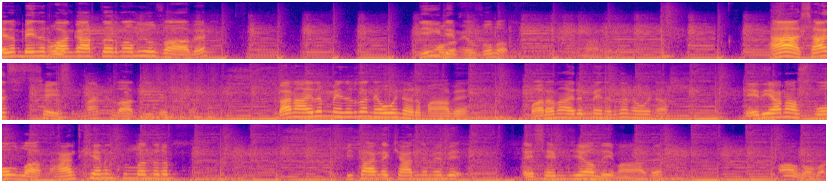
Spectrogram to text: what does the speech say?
Iron Banner Olur. Vanguard'larını alıyoruz abi. Niye Olur. gidemiyoruz oğlum? Ha sen şeysin lan klan liderisin. Ben Iron Banner'da ne oynarım abi? Baran Iron Banner'da ne oynar? Erianas WoW'la Hand Cannon kullanırım. Bir tane kendime bir SMG alayım abi. Al baba.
